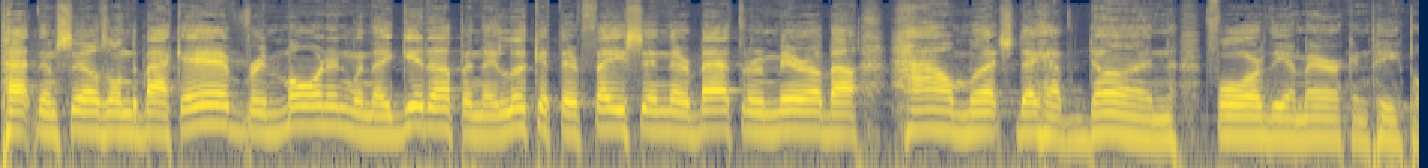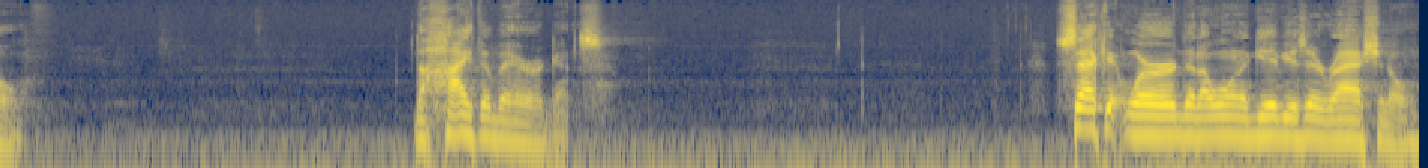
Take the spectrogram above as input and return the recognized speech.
pat themselves on the back every morning when they get up and they look at their face in their bathroom mirror about how much they have done for the American people. The height of arrogance. Second word that I want to give you is irrational.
